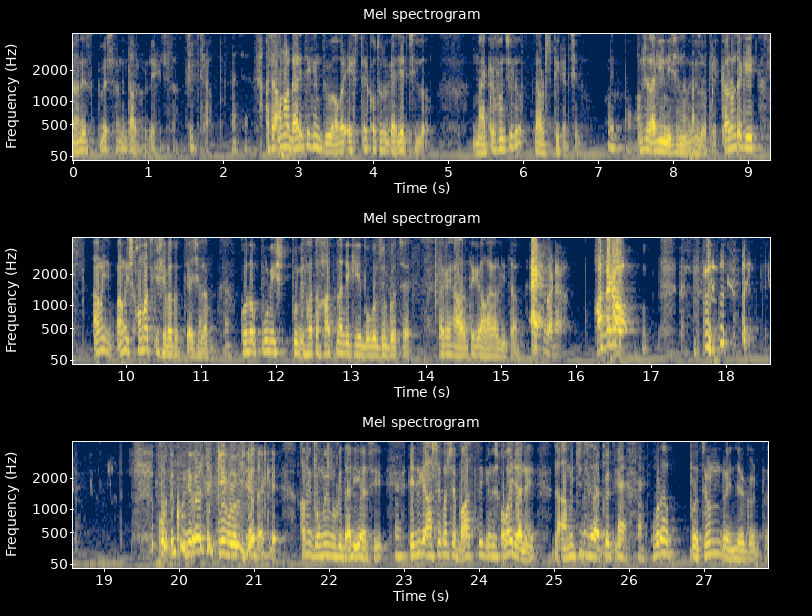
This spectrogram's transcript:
গানের স্কুলের সামনে দাঁড় করে রেখেছিলাম চুপচাপ। আচ্ছা। আচ্ছা আমার গাড়িতে কিন্তু আবার এক্সট্রা কতগুলো গ্যাজেট ছিল? মাইক্রোফোন ছিল লাউড স্পিকার ছিল আমি সেটা লাগিয়ে নিয়েছিলাম এগুলোকে। কারণটা কি? আমি আমি সমাজকে সেবা করতে চাইছিলাম। কোনো পুলিশ পুলিশ হয়তো হাত না দেখিয়ে বগল চুল করছে তাকে আড়াল থেকে আড়াল দিতাম। এক বেটা হাত দেখাও! ও তো খুঁজে বেড়াচ্ছে কে বলছে এটাকে। আমি গমের মুখে দাঁড়িয়ে আছি। এদিকে আশেপাশে বাস থেকে কিন্তু সবাই জানে যে আমি চিৎকার করছি। হ্যাঁ, হ্যাঁ। ওরা প্রচণ্ড এনজয় করতো।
